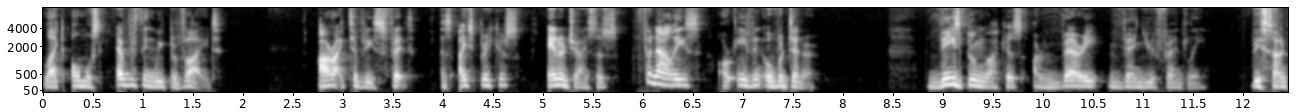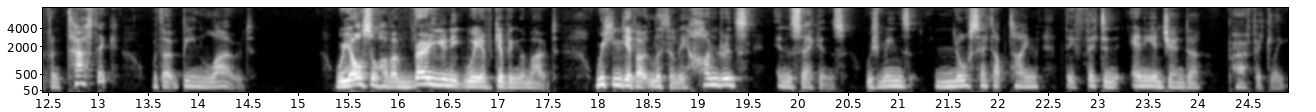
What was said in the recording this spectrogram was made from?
Like almost everything we provide, our activities fit as icebreakers, energizers, finales, or even over dinner. These boomwhackers are very venue friendly. They sound fantastic without being loud. We also have a very unique way of giving them out. We can give out literally hundreds in seconds, which means no setup time. They fit in any agenda perfectly.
